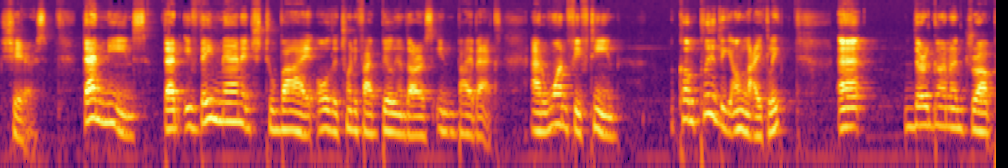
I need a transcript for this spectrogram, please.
shares. That means that if they manage to buy all the 25 billion dollars in buybacks at 115, completely unlikely, uh, they're gonna drop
